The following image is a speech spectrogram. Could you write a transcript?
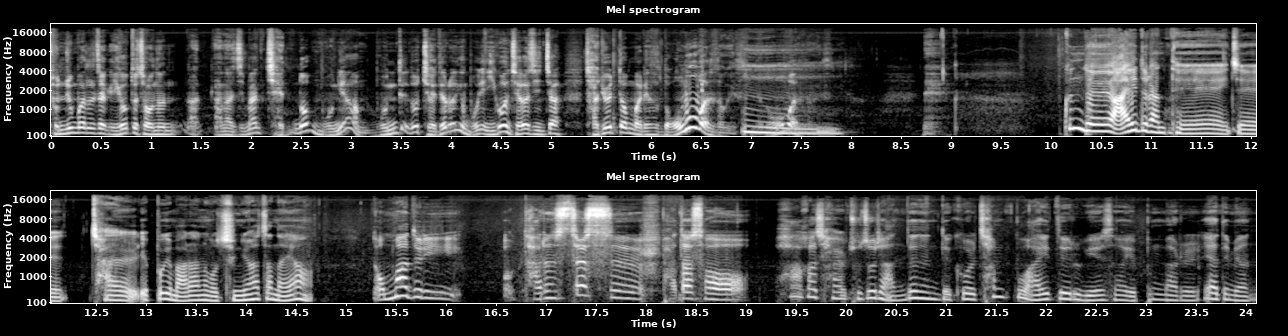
존중받을 자격 이것도 저는 안, 안 하지만 제, 너 뭐냐 뭔데 너 제대로 하는 게 뭐냐 이건 제가 진짜 자주 했던 말에서 너무 반성했습니다. 음. 너무 반성했습니다. 네. 근데 아이들한테 이제 잘 예쁘게 말하는 거 중요하잖아요. 엄마들이 어, 다른 스트레스 받아서 화가 잘 조절이 안 되는데 그걸 참고 아이들을 위해서 예쁜 말을 해야 되면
